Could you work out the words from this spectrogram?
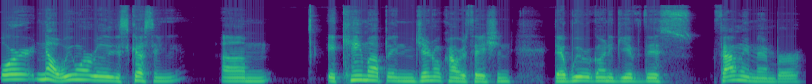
or no, we weren't really discussing. Um, it came up in general conversation that we were going to give this family member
